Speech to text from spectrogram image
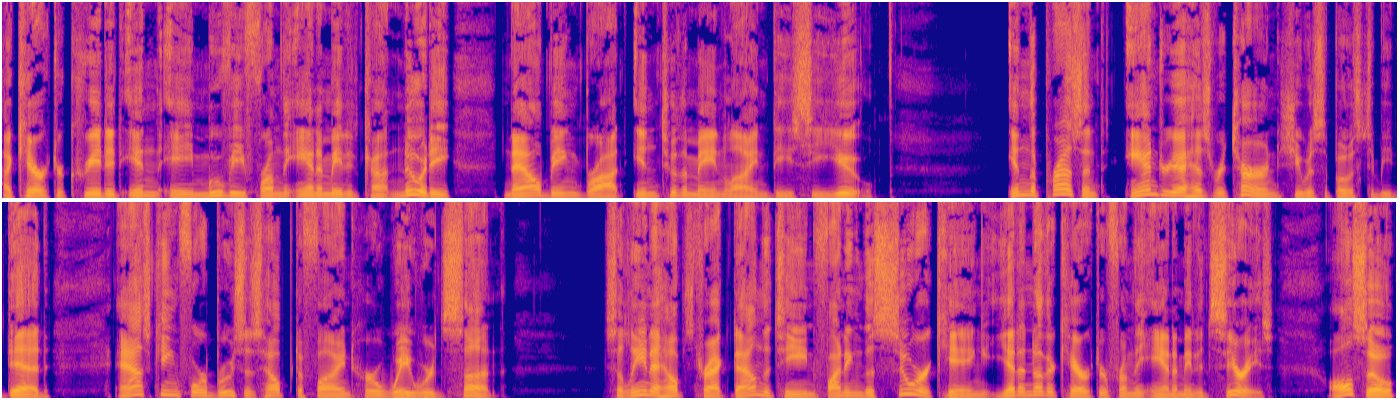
a character created in a movie from the animated continuity, now being brought into the mainline DCU. In the present, Andrea has returned, she was supposed to be dead, asking for Bruce's help to find her wayward son. Selina helps track down the teen, finding the Sewer King, yet another character from the animated series. Also,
